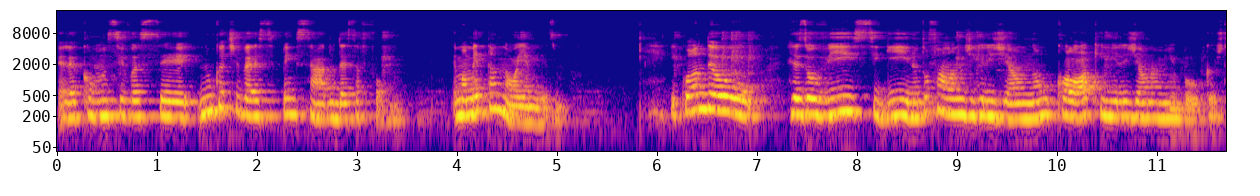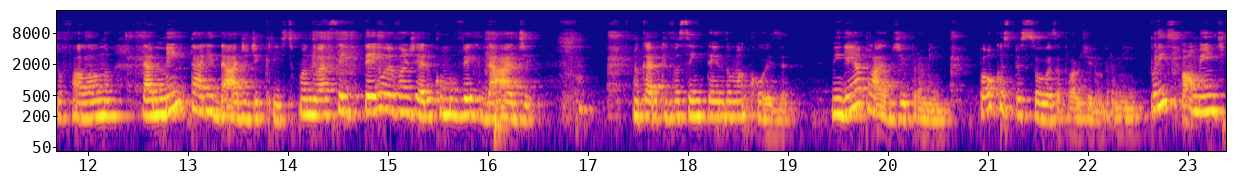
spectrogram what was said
Ela é como se você nunca tivesse pensado dessa forma. É uma metanoia mesmo. E quando eu resolvi seguir, não estou falando de religião, não coloquem religião na minha boca, estou falando da mentalidade de Cristo. Quando eu aceitei o Evangelho como verdade, eu quero que você entenda uma coisa. Ninguém aplaudiu para mim. Poucas pessoas aplaudiram para mim. Principalmente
